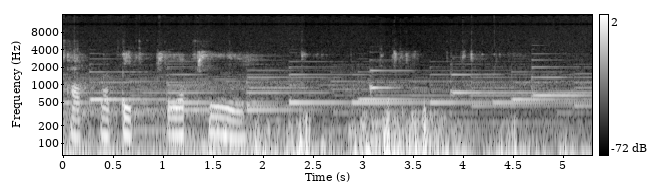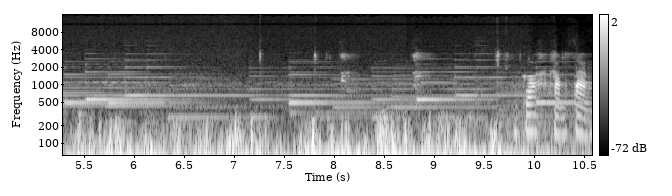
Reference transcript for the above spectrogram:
แท็กมาปิด PHP แล้วก็คำสั่ง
